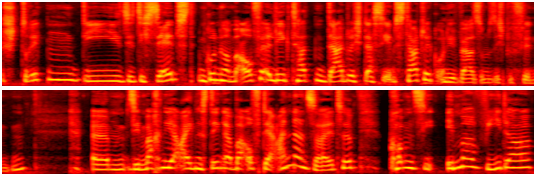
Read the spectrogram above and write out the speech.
Stricken, die sie sich selbst im Grunde genommen auferlegt hatten, dadurch, dass sie im Star Trek-Universum sich befinden. Ähm, sie machen ihr eigenes Ding, aber auf der anderen Seite kommen sie immer wieder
